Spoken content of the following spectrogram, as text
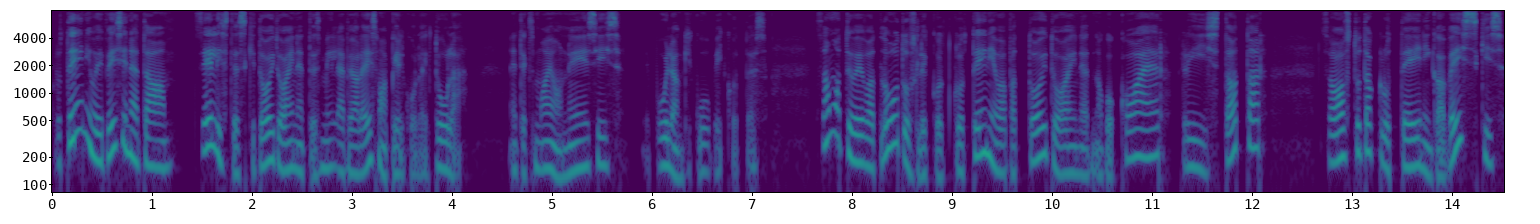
gluteeni võib esineda sellisteski toiduainetes, mille peale esmapilgul ei tule, näiteks majoneesis ja puljongikuubikutes. samuti võivad looduslikult gluteenivabad toiduained nagu kaer, riis, tatar saastuda gluteeniga veskis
